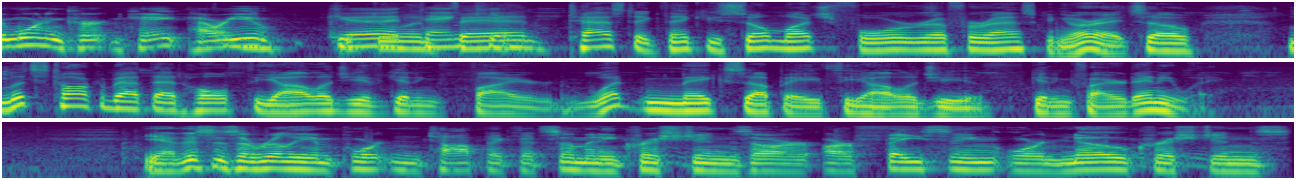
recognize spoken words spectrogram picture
Good morning, Kurt and Kate. How are you? Good, doing thank fantastic. you. Fantastic. Thank you so much for uh, for asking. All right, so let's talk about that whole theology of getting fired. What makes up a theology of getting fired anyway? Yeah, this is a really important topic that so many Christians are are facing or know Christians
